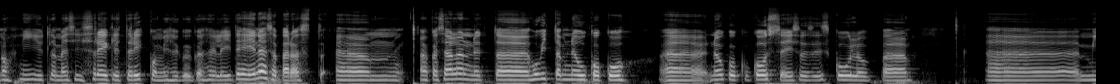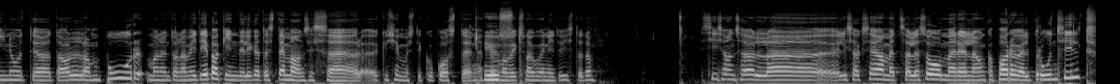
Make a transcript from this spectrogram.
noh, nii ütleme siis reeglite rikkumise kui ka selle idee enese pärast, ähm, aga seal on nüüd huvitav nõukogu, nõukogu koosseisu siis kuulub minu teada Allan Puur, ma nüüd olen veidi ebakindel, igatahes tema on siis see küsimustiku koostaja, nii et Just. tema võiks nagunii tühistada siis on seal äh, lisaks Eametsale Soomerele on ka Parvel Pruunsild,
